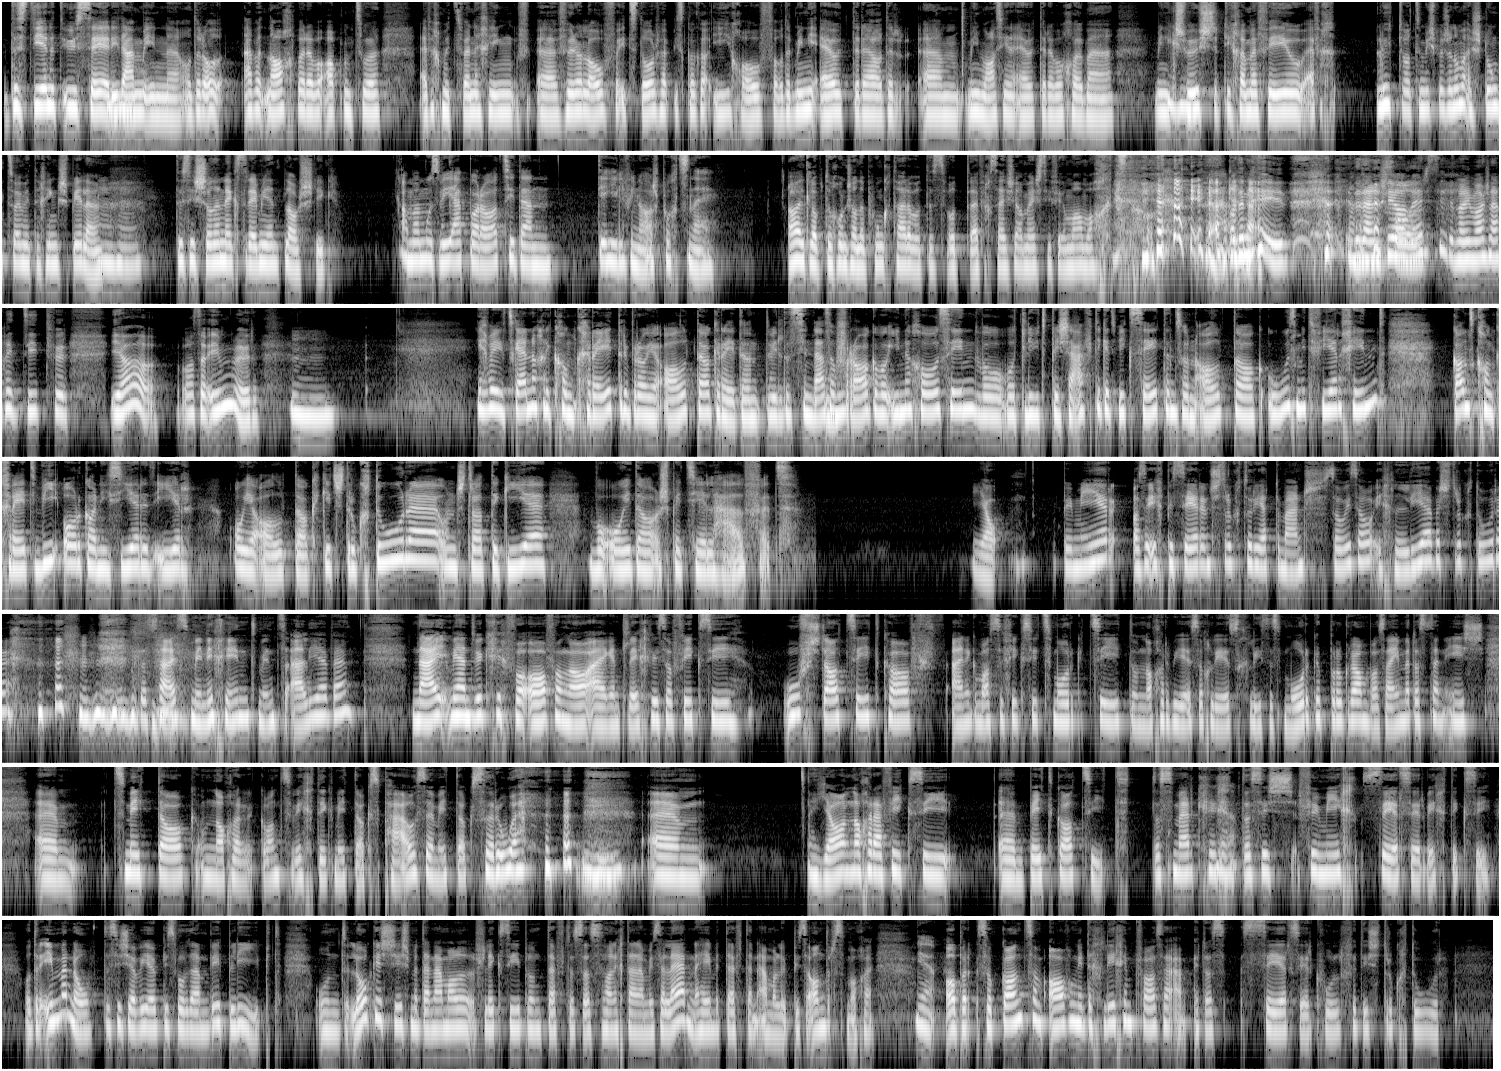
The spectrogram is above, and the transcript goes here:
das dient uns sehr mhm. in dem Innen. Oder auch eben die Nachbarn, die ab und zu einfach mit zwei Kindern äh, vorlaufen ins Dorf, etwas einkaufen. Oder meine Eltern oder ähm, meine Mann Eltern, die kommen. Meine mhm. Geschwister, die kommen viel. Einfach Leute, die zum Beispiel schon nur eine Stunde, zwei mit den Kindern spielen. Mhm. Das ist schon eine extreme Entlastung. Aber man muss wie auch parat sein, dann die Hilfe in Anspruch zu nehmen. Ah, ich glaube, du kommst an einen Punkt her, wo, das, wo du einfach sagst, ja, merci vielmals, mach es ja, genau. Oder nicht? Dann denkst du, ja, merci, dann habe ich mal schnell Zeit für, ja, was auch immer. Mhm. Ich will jetzt gerne noch ein bisschen konkreter über euren Alltag reden, und, weil das sind auch so mhm. Fragen, die reingekommen sind, wo, wo die Leute beschäftigen. Wie sieht denn so ein Alltag aus mit vier Kindern? Ganz konkret, wie organisiert ihr euren Alltag? Gibt es Strukturen und Strategien, die euch da speziell helfen? Ja, bei mir, also ich bin sehr ein strukturierter Mensch sowieso. Ich liebe Strukturen. das heißt, meine Kinder müssen es auch lieben. Nein, wir haben wirklich von Anfang an eigentlich wie so fixe Aufstehzeit gehabt, einigermaßen fixe Morgenzeit und nachher wie so ein, ein kleines Morgenprogramm, was auch immer das dann ist. Ähm, zum Mittag und nachher ganz wichtig Mittagspause, Mittagsruhe. Mhm. ähm, ja, nachher auch fixe ähm, Bettgehzeit. Das merke ich, ja. das ist für mich sehr, sehr wichtig gewesen. Oder immer noch. Das ist ja wie etwas, wo dann wie bleibt. Und logisch ist man dann auch mal flexibel und darf das, das habe ich dann auch müssen lernen. Hey, man darf dann auch mal etwas anderes machen. Ja. Aber so ganz am Anfang in der Kleinkindphase hat mir das sehr, sehr geholfen, die Struktur.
